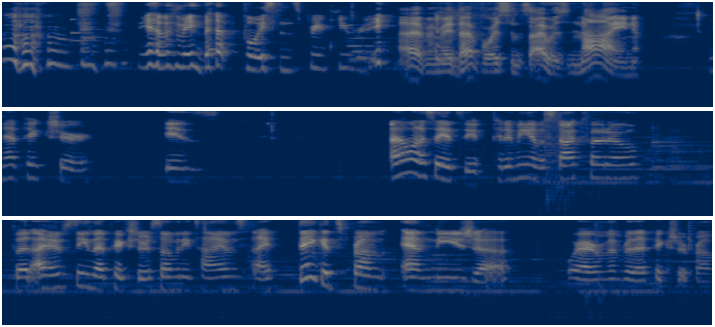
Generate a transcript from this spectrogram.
You haven't made that voice since pre-puberty. I haven't made that voice since I was nine. That picture is. I don't want to say it's the epitome of a stock photo, but I have seen that picture so many times, and I think it's from Amnesia, where I remember that picture from.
